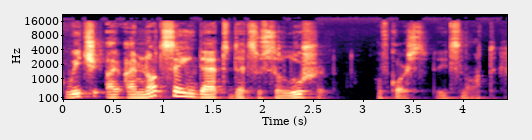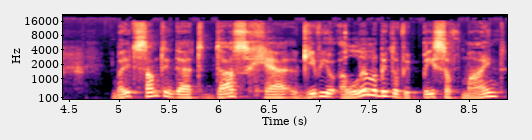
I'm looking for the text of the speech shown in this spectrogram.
Which I, am not saying that that's a solution. Of course, it's not. But it's something that does ha- give you a little bit of a peace of mind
